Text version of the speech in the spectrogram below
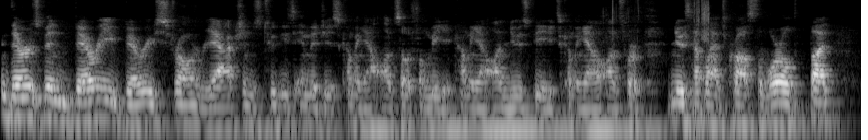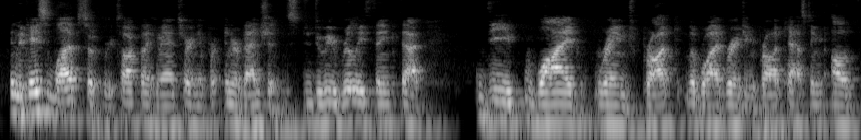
there's been very, very strong reactions to these images coming out on social media, coming out on news feeds, coming out on sort of news headlines across the world. But in the case of Libya episode where we talk about humanitarian interventions, do we really think that the wide range broad the wide ranging broadcasting of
